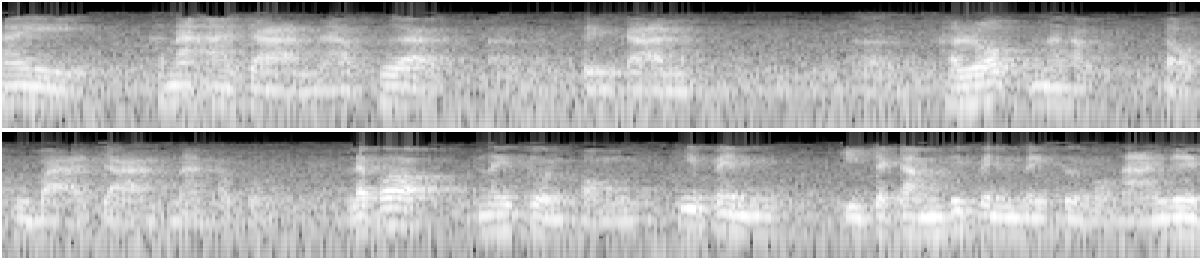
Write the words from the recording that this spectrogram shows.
ให้คณะอาจารย์นะครับ เพื่อเอ่อเป็นการเอ่อเคารพนะครับ ต่อครูบาอาจารย์นะครับผมแล้วก็ในส่วนของที่เป็นกิจกรรมที่เป็นในส่วนของหาเงิน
